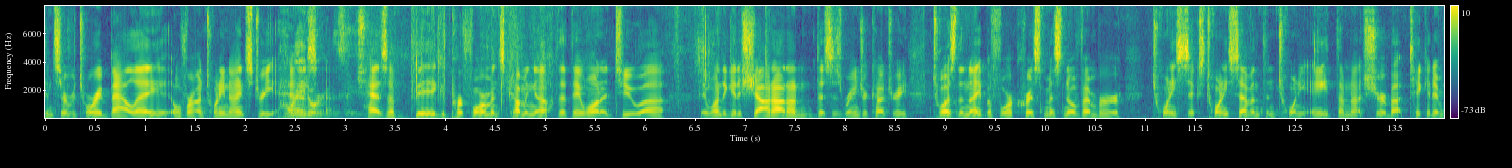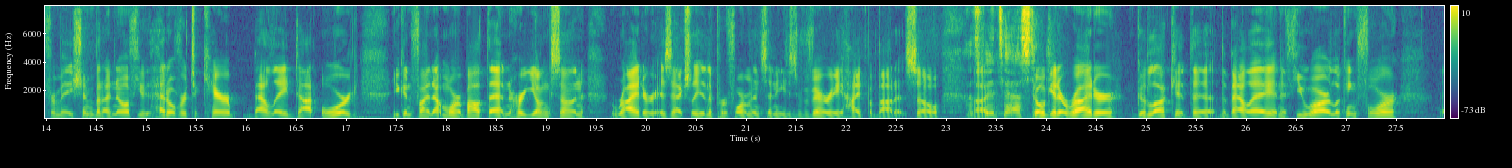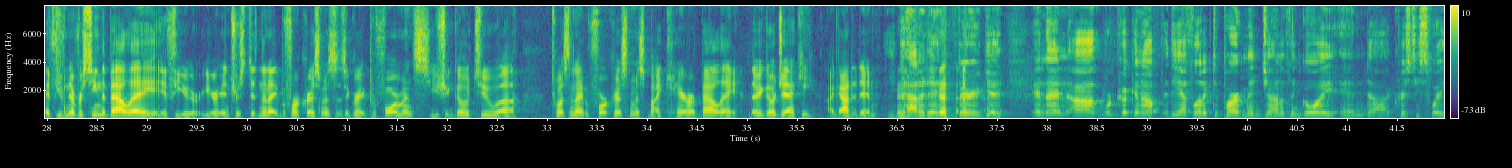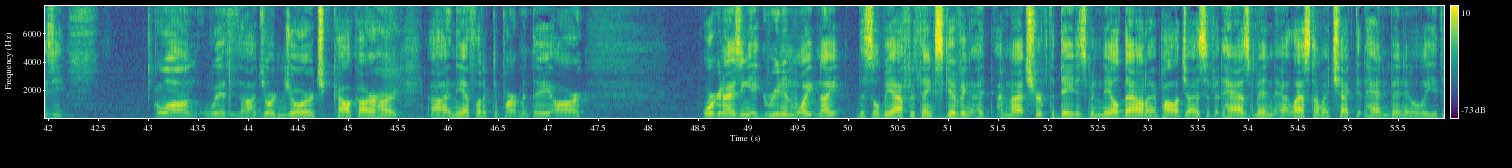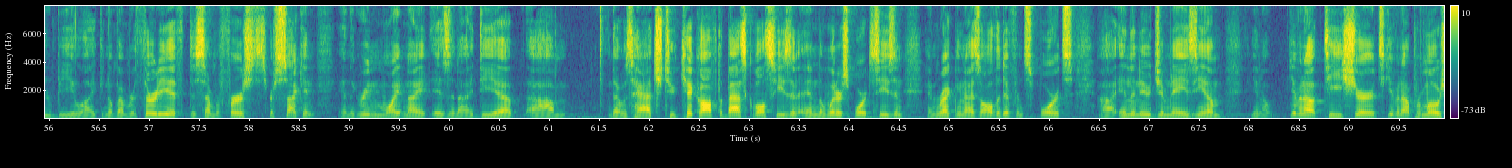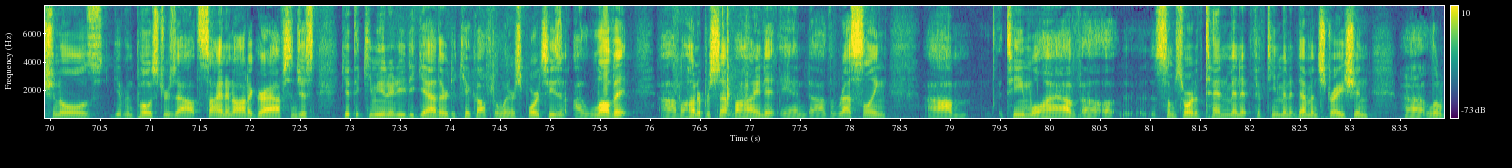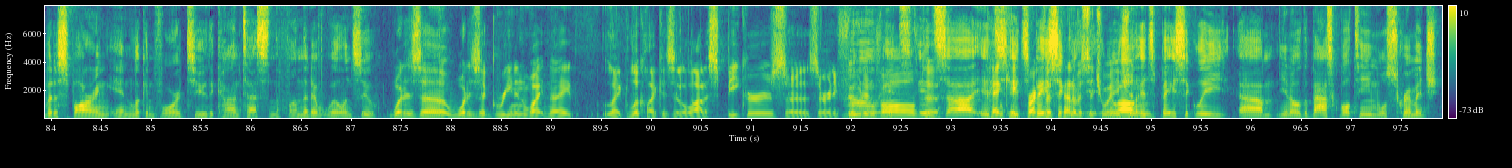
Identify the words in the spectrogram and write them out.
Conservatory Ballet over on 29th Street has, has a big performance coming up that they wanted to uh, they wanted to get a shout out on. This is Ranger Country. Twas the night before Christmas, November 26th, 27th, and 28th. I'm not sure about ticket information, but I know if you head over to careballet.org, you can find out more about that. And her young son Ryder is actually in the performance, and he's very hype about it. So That's uh, fantastic. Go get it, Ryder. Good luck at the the ballet. And if you are looking for if you've never seen the ballet, if you're you're interested in the night before Christmas, it's a great performance. You should go to uh, "Twas the Night Before Christmas" by Cara Ballet. There you go, Jackie. I got it in. You got it in. Very good. And then uh, we're cooking up the athletic department, Jonathan Goy and uh, Christy Swayze, along with uh, Jordan George, Kyle Carhart uh, in the athletic department. They are organizing a green and white night. This will be after Thanksgiving. I, I'm not sure if the date has been nailed down. I apologize if it has been. At last time I checked, it hadn't been. It'll either be like November 30th, December 1st, or 2nd. And the green and white night is an idea. Um, that was hatched to kick off the basketball season and the winter sports season and recognize all the different sports uh, in the new gymnasium. You know, giving out T-shirts, giving out promotionals, giving posters out, signing autographs, and just get the community together to kick off the winter sports season. I love it. I'm 100% behind it, and uh, the wrestling. Um, team will have uh, uh, some sort of 10 minute 15 minute demonstration uh, a little bit of sparring and looking forward to the contests and the fun that it will ensue What is a what is a green and white night like look like? Is it a lot of speakers? Or is there any food No, involved? It's, it's, uh, it's, pancake it's breakfast kind of a situation. Well, it's basically um, you know the basketball team will scrimmage,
